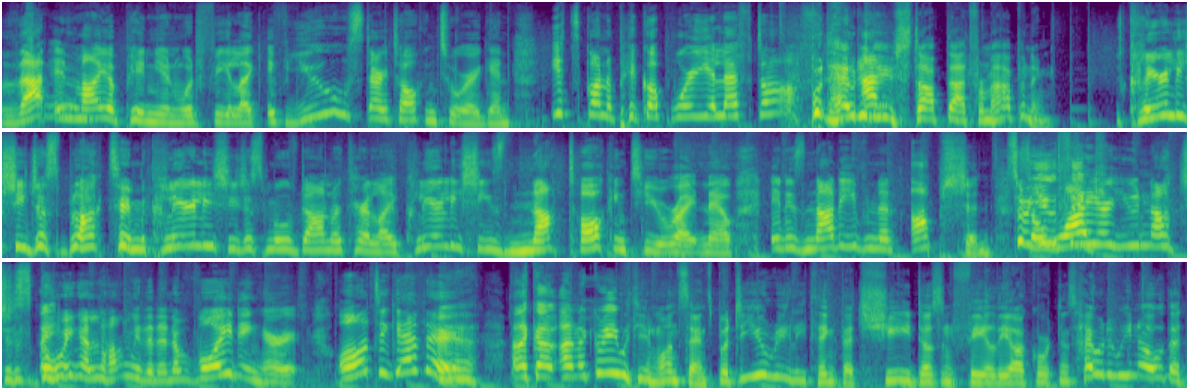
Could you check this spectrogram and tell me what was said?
That, in my opinion, would feel like if you start talking to her again, it's going to pick up where you left off. But how do And you stop that from happening? Clearly, she just blocked him. Clearly, she just moved on with her life. Clearly, she's not talking to you right now. It is not even an option. So So, you why think- are you not just going along with it and avoiding her altogether? Yeah, like I, I agree with you in one sense, but do you really think that she doesn't feel the awkwardness? How do we know that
